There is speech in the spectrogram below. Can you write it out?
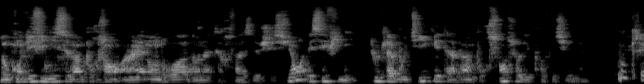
Donc on définit ces 20% à un endroit dans l'interface de gestion et c'est fini. Toute la boutique est à 20% sur les professionnels. Ok.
